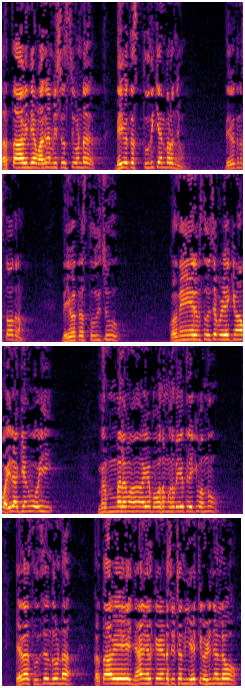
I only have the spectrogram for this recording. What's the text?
കർത്താവിന്റെ വചനം വിശ്വസിച്ചുകൊണ്ട് ദൈവത്തെ സ്തുതിക്കാൻ പറഞ്ഞു. ദൈവത്തിന് സ്തോത്രം. ദൈവത്തെ സ്തുതിച്ചു. കുറെ നേരം സ്തുതിച്ചപ്പോഴേക്കും ആ വൈരാഗ്യം അങ്ങ് പോയി. നിർമ്മലമായ ബോധം ഹൃദയത്തിലേക്ക് വന്നു. ഏതാ സ്തുതിച്ചത് എന്തുകൊണ്ടാ? കർത്താവേ ഞാൻ ഏൽക്കേണ്ട ശിക്ഷ നീ ഏറ്റു കഴിഞ്ഞല്ലോ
